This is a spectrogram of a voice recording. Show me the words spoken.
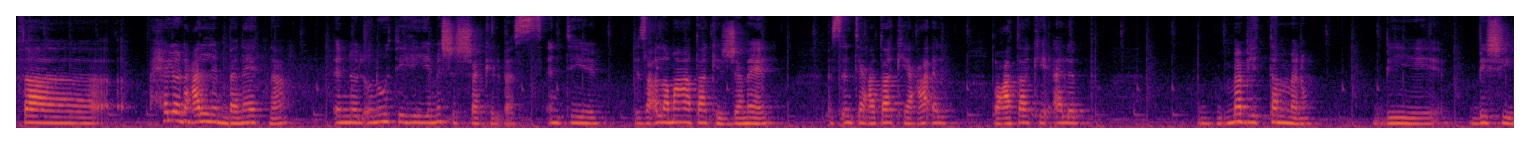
فحلو نعلم بناتنا إنه الانوثه هي مش الشكل بس. أنت إذا الله ما عطاكي الجمال بس أنت عطاكي عقل وعطاكي قلب ما بيتمنوا ب- بشي.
